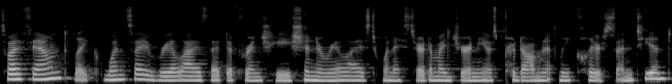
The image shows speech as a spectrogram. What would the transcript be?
So I found like once I realized that differentiation and realized when I started my journey I was predominantly clairsentient,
